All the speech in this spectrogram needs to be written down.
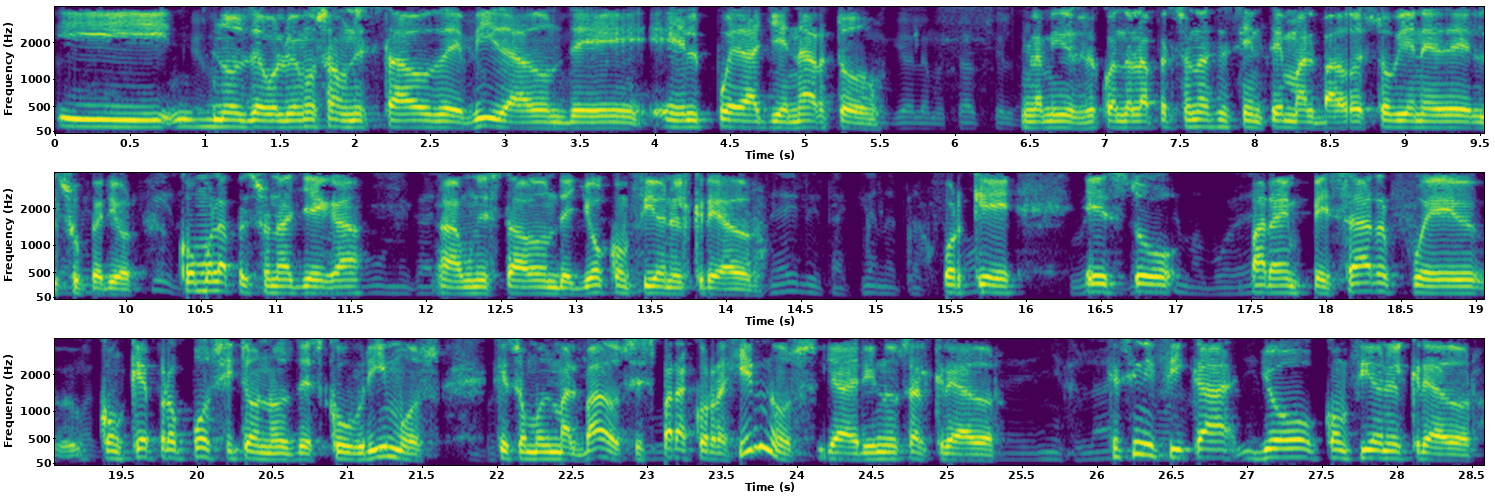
y nos devolvemos a un estado de vida donde Él pueda llenar todo. Cuando la persona se siente malvado, esto viene del superior. ¿Cómo la persona llega a un estado donde yo confío en el Creador? Porque esto para empezar fue con qué propósito nos descubrimos que somos malvados. Es para corregirnos y adherirnos al Creador. ¿Qué significa yo confío en el Creador?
